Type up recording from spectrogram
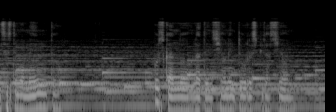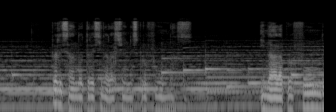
Este momento buscando la atención en tu respiración, realizando tres inhalaciones profundas. Inhala profundo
